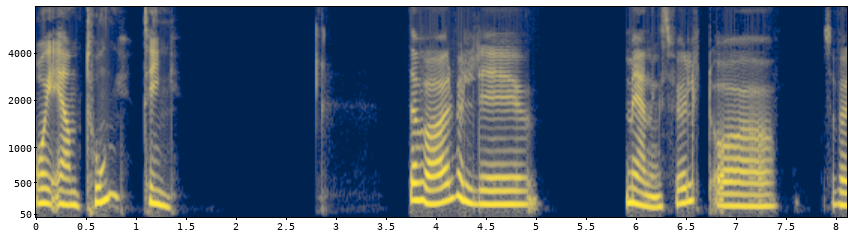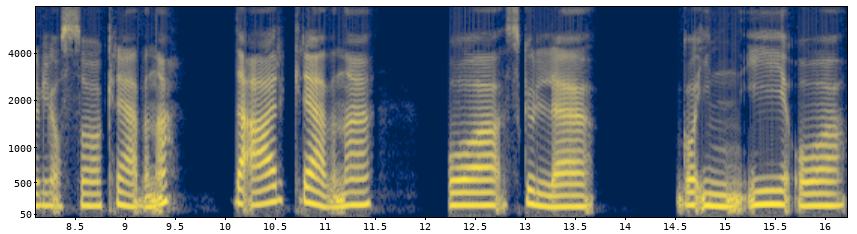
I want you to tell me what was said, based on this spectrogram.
og i en tung ting? Det var veldig meningsfullt og selvfølgelig også krevende. Det er krevende å skulle gå inn i og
